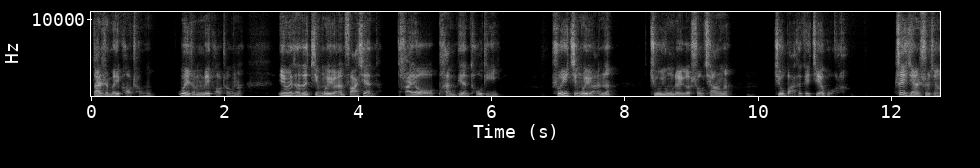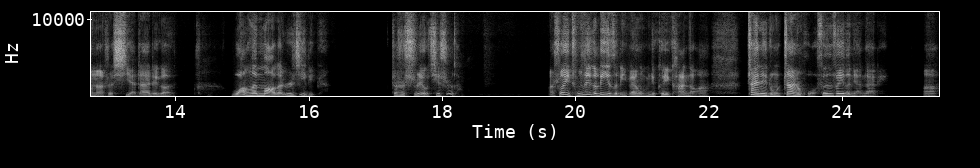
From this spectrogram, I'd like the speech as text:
但是没跑成，为什么没跑成呢？因为他的警卫员发现他，他要叛变投敌，所以警卫员呢就用这个手枪呢，就把他给结果了。这件事情呢，是写在这个王恩茂的日记里边，这是实有其事的啊。所以从这个例子里边，我们就可以看到啊，在那种战火纷飞的年代里啊，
